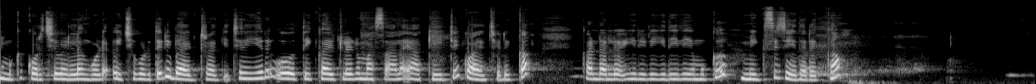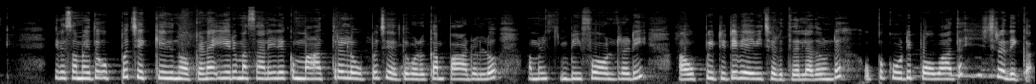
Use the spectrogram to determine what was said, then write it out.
നമുക്ക് കുറച്ച് വെള്ളം കൂടെ ഒഴിച്ച് കൊടുത്തിട്ട് ബാറ്ററാക്കി. ചെറിയൊരു തിക്കായിട്ടുള്ളൊരു മസാല ആക്കിയിട്ട് കുഴച്ചെടുക്കാം. കണ്ടല്ലോ ഈ രീതിയിൽ നമുക്ക് മിക്സ് ചെയ്തെടുക്കാം. ഈ സമയത്ത് ഉപ്പ് ചെക്ക് ചെയ്ത് നോക്കണം. ഈ ഒരു മസാലയിലേക്ക് മാത്രമല്ല ഉപ്പ് ചേർത്ത് കൊടുക്കാൻ പാടുള്ളൂ. നമ്മൾ ബീഫ് ഓൾറെഡി ഉപ്പിട്ടിട്ട് വേവിച്ചെടുത്തതല്ലേ. അതുകൊണ്ട് ഉപ്പ് കൂടി പോവാതെ ശ്രദ്ധിക്കാം.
